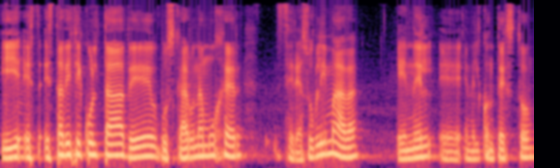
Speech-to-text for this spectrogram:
Y esta dificultad de buscar una mujer sería sublimada en el, eh, en el contexto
